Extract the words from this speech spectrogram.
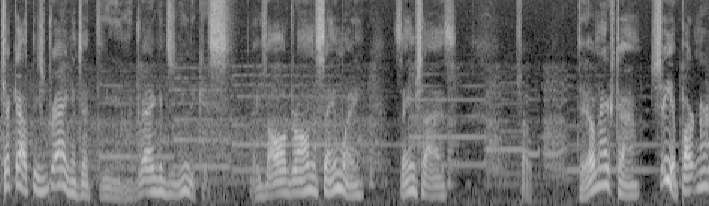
check out these dragons at the end, the dragons of Unicus. These all drawn the same way, same size. So, till next time, see ya, partner.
